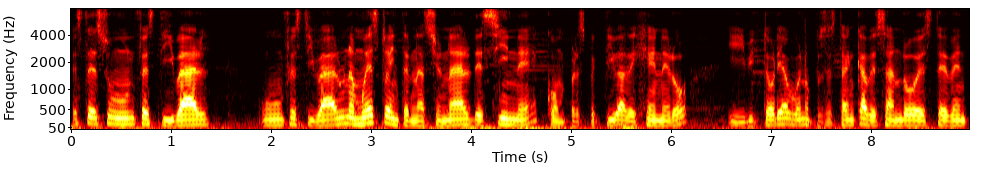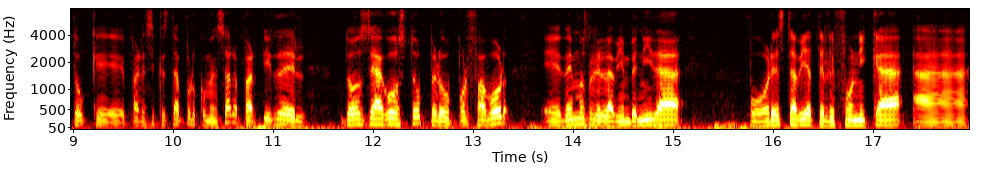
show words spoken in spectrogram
Este es un festival, un festival, una muestra internacional de cine con perspectiva de género. Y Victoria, bueno, pues está encabezando este evento que parece que está por comenzar a partir del 2 de agosto. Pero por favor, eh, démosle la bienvenida por esta vía telefónica a,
